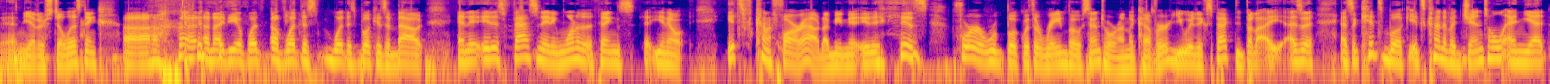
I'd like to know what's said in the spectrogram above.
and yet are still listening uh, an idea of what of what this what this book is about. And it, it is fascinating. One of the things, you know, it's kind of far out. I mean, it, it is for a book with a rainbow centaur on the cover. You would expect it, but I as a as a kid's book, it's kind of a gentle and yet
